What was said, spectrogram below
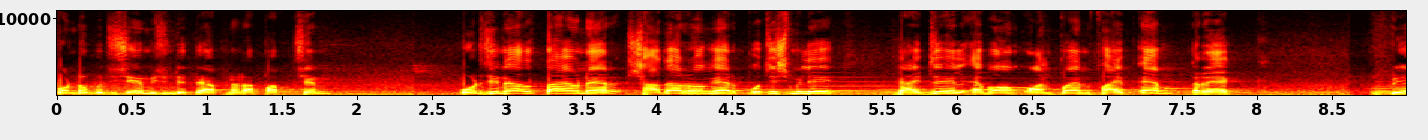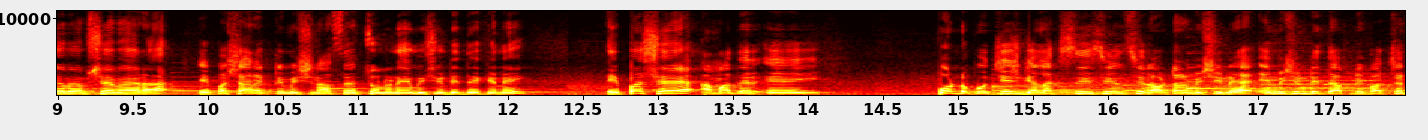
পনেরো পঁচিশ এই মেশিনটিতে আপনারা পাচ্ছেন অরিজিনাল তায়নের সাদা রঙের পঁচিশ মিলি গাইড্রেল এবং one point five M rack প্রিয় ব্যবসায়ী ভাইরা এই পাশে আরেকটি মেশিন আছে, চলুন এই মেশিনটি দেখে নেই। এই পাশে আমাদের এই পনেরো পঁচিশ গ্যালাক্সি সিএনসি রাউটার মেশিনে এই মেশিনটিতে আপনি পাচ্ছেন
